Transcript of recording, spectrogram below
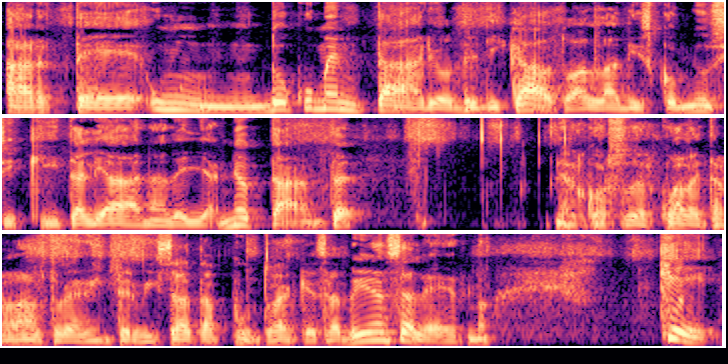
Arte un documentario dedicato alla disco music italiana degli anni Ottanta, nel corso del quale tra l'altro era intervistata appunto anche Sabrina Salerno, che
